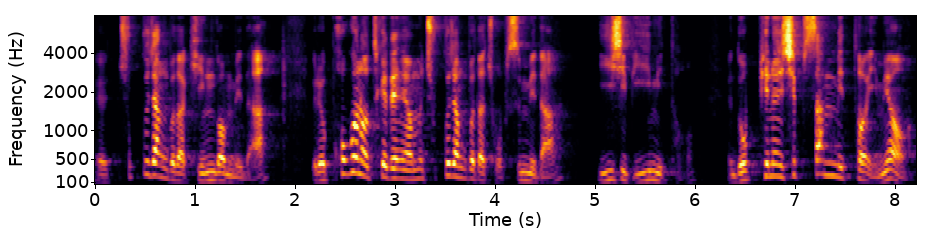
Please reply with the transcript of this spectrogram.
예, 축구장보다 긴 겁니다. 그리고 폭은 어떻게 되냐면 축구장보다 좁습니다. 22m. 높이는 13m이며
